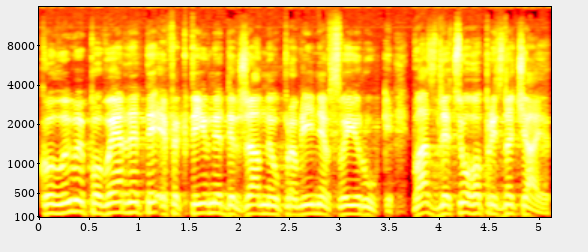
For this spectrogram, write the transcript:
Коли ви повернете ефективне державне управління в свої руки, вас для цього призначають.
